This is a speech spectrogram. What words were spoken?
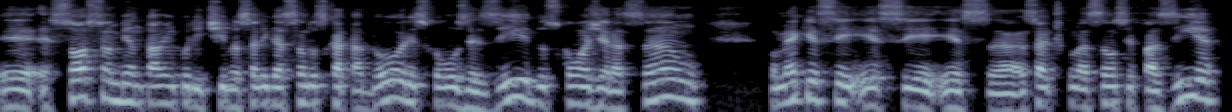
é, socioambiental em Curitiba, essa ligação dos catadores com os resíduos, com a geração, como é que esse, esse, essa, essa articulação se fazia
